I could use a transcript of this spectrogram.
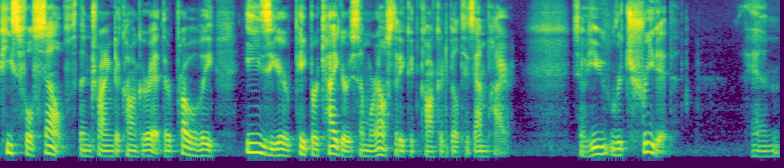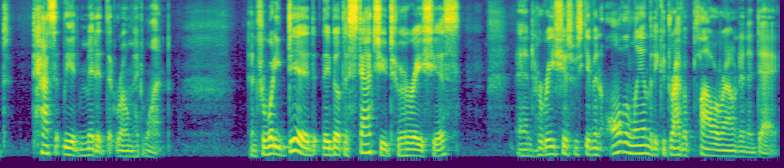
peaceful self than trying to conquer it. There are probably easier paper tigers somewhere else that he could conquer to build his empire. So he retreated and tacitly admitted that Rome had won. And for what he did, they built a statue to Horatius, and Horatius was given all the land that he could drive a plow around in a day.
